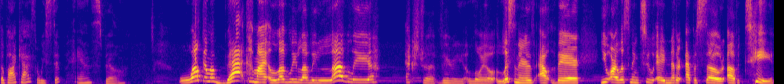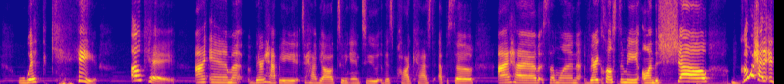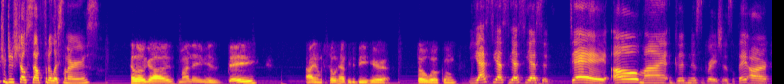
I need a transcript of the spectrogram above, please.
the podcast where we sip and spill. Welcome back, my lovely, lovely, lovely, extra, very loyal listeners out there. You are listening to another episode of Tea with Key. Okay, I am very happy to have y'all tuning into this podcast episode. I have someone very close to me on the show. Go ahead and introduce yourself to the listeners. Hello, guys. My name is Day. I am so happy to be here. So welcome. Yes, yes, yes, yes. Day. Oh my goodness gracious. They are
